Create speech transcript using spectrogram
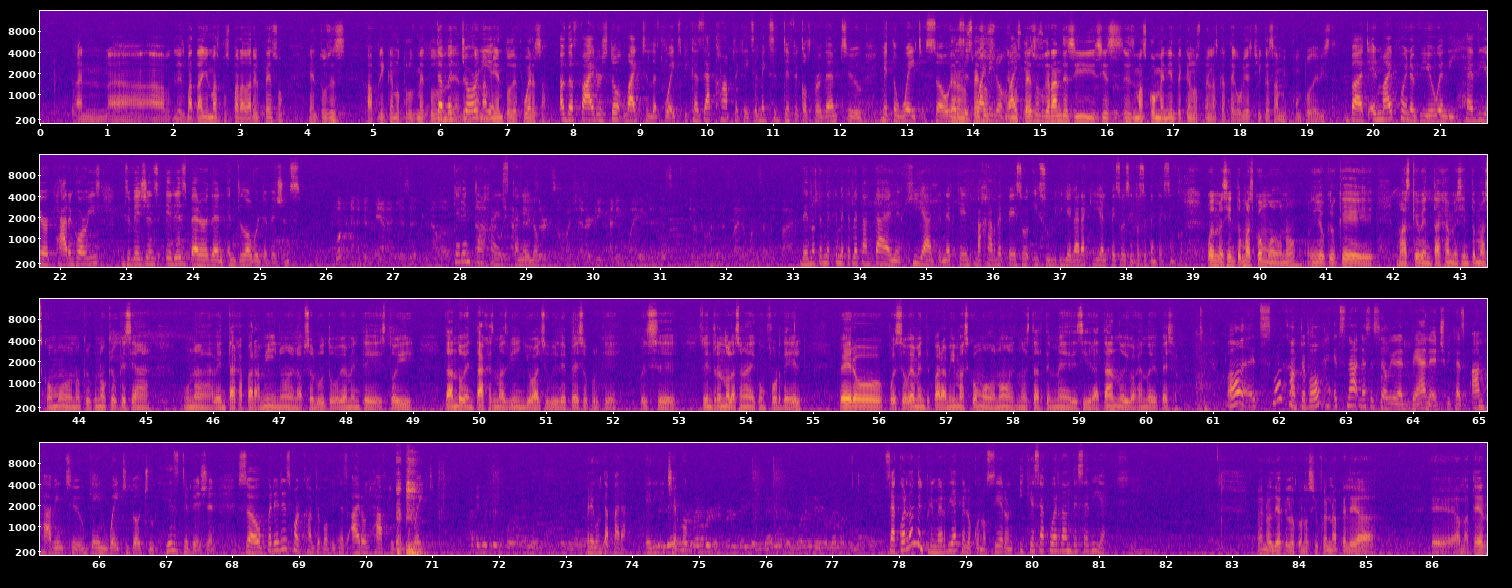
a- a- a- les batallan más pues para dar el peso, entonces aplican otros métodos de, entrenamiento de fuerza. of the fighters don't like to lift weights because that complicates. It makes it difficult for them to hit the weight. So Pero en this los is why pesos, they don't en los like it. pesos grandes sí, sí es, es más conveniente que en, los, en las categorías chicas a mi punto de vista. But in my point of view, in the heavier categories, divisions, it is better than in the lower divisions. What kind of advantage is it, Canelo, ¿Qué ventaja really es, Canelo? to exert so much energy cutting weight and just, you know, come into this fight at 175? De no tener que meterle tanta energía al tener que bajar de peso y, subir- y llegar aquí al peso de 175. Pues me siento más cómodo, ¿no? Yo creo que más que ventaja me siento más cómodo, no creo, no creo que sea una ventaja para mí, ¿no? En lo absoluto. Obviamente estoy dando ventajas más bien yo al subir de peso porque pues eh, estoy entrando a la zona de confort de él. Pero pues obviamente para mí más cómodo, ¿no? No estarme deshidratando y bajando de peso. Well, it's more comfortable. It's not necessarily an advantage because I'm having to gain weight to go to his division. So, but it is more comfortable because I don't have to lose weight. Pregunta para Eri y Chepo. ¿Se acuerdan del primer día que lo conocieron y qué se acuerdan de ese día? Bueno, el día que lo conocí fue en una pelea eh, amateur,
